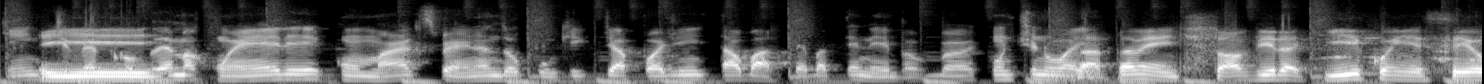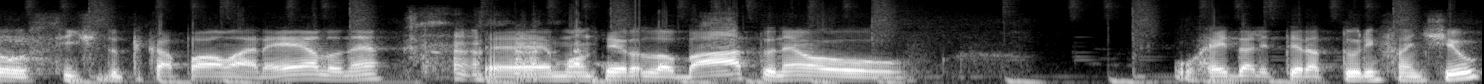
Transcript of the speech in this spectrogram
quem tiver e... problema com ele, com o Marcos Fernando ou com o Kiko, já pode ir em Taubaté bater nele. Continua aí. Exatamente. Só vir aqui conhecer o sítio do Pica-Pau Amarelo, né? é, Monteiro Lobato, né? O, o rei da literatura infantil.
